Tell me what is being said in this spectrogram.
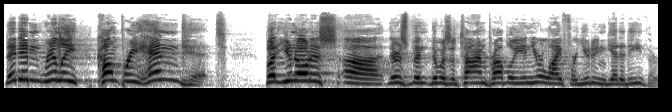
they didn't really comprehend it. But you notice uh, there's been, there was a time probably in your life where you didn't get it either.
